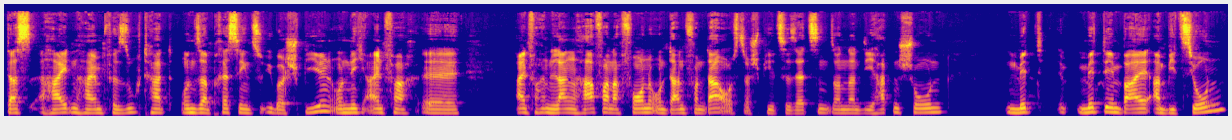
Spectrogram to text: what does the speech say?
dass Heidenheim versucht hat, unser Pressing zu überspielen und nicht einfach äh, einfach einen langen Hafer nach vorne und dann von da aus das Spiel zu setzen, sondern die hatten schon mit, mit dem Ball Ambitionen,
